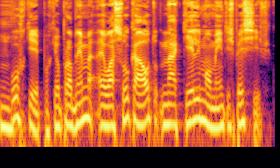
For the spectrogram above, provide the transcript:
Hum. Por quê? Porque o problema é o açúcar alto naquele momento específico.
